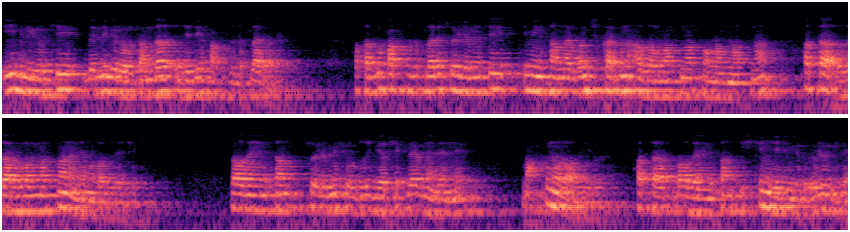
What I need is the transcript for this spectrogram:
iyi biliyor ki belli bir ortamda ciddi haksızlıklar var. Fakat bu haksızlıkları söylemesi kimi insanlardan çıkardığının azalmasına, sonlanmasına, hatta zararlanmasına neden olabilecek. Bazen insan söylemiş olduğu gerçekler nedenini mahkum olabiliyor. Hatta bazen insan işkenceli bir ölüm ile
